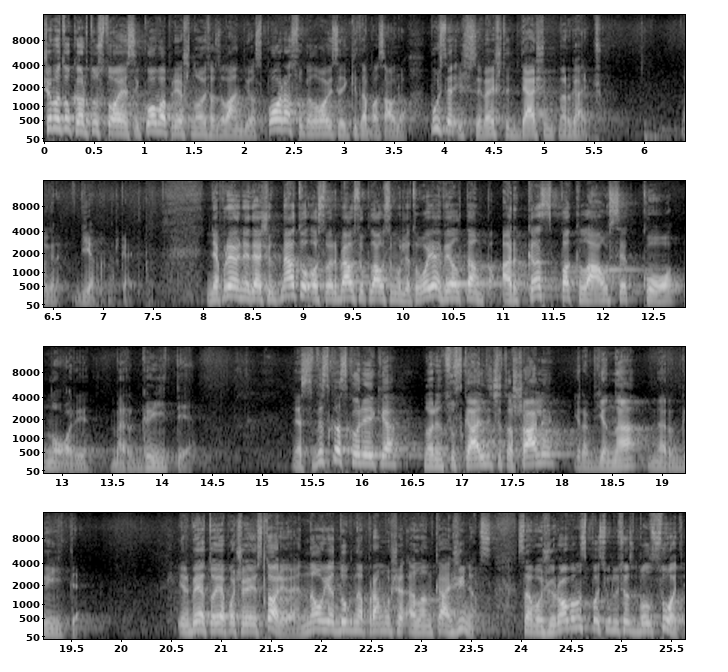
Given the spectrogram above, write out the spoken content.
Šiuo metu kartu stojasi į kovą prieš Naujosios Zelandijos porą, sugalvojusią į kitą pasaulio pusę išsivežti 10 mergaičių. Na gerai, vieną mergaitę. Nepraėjo ne 10 metų, o svarbiausių klausimų Lietuvoje vėl tampa, ar kas paklausė, ko nori mergaitė. Nes viskas, ko reikia, norint suskaldyti šitą šalį, yra viena mergaitė. Ir beje, toje pačioje istorijoje naują dugną pramušė LNK žinios, savo žiūrovams pasiūlysios balsuoti,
